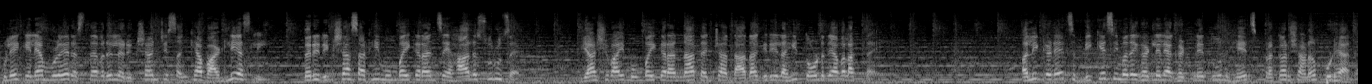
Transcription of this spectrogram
खुले केल्यामुळे रस्त्यावरील रिक्षांची संख्या वाढली असली तरी रिक्षासाठी मुंबईकरांचे हाल सुरूच आहेत. याशिवाय मुंबईकरांना त्यांच्या दादागिरीलाही तोंड द्यावं लागतंय. अलीकडेच बीकेसी मध्ये घडलेल्या घटनेतून हेच प्रकर्षानं पुढे आलं.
